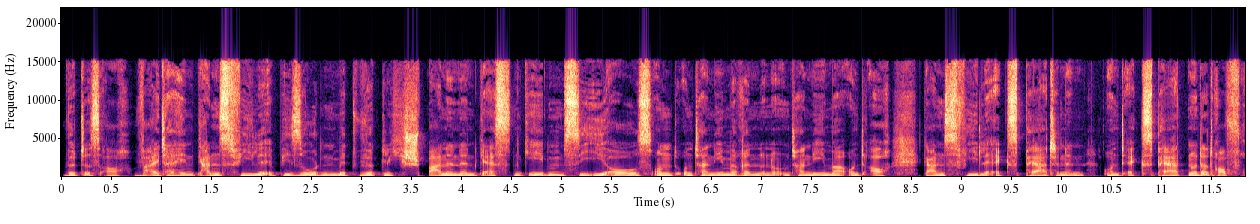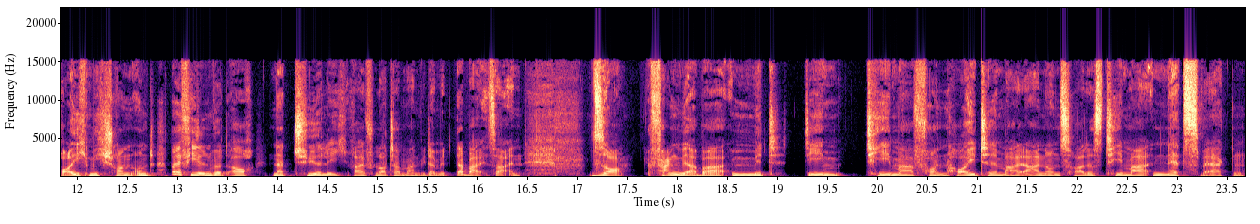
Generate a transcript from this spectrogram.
wird es auch weiterhin ganz viele Episoden mit wirklich spannenden Gästen geben, CEOs und Unternehmerinnen und Unternehmer und auch ganz viele Expertinnen und Experten. Und darauf freue ich mich schon und bei vielen wird auch natürlich Ralf Lottermann wieder mit dabei sein. So, fangen wir aber mit dem Thema von heute mal an, und zwar das Thema Netzwerken.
